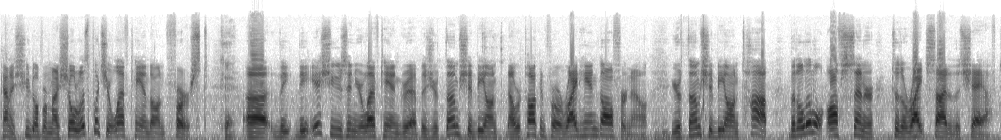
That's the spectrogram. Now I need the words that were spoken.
kind of shoot over my shoulder. Let's put your left hand on first. Okay. Uh, the, the issues in your left hand grip is your thumb should be on, now we're talking for a right hand golfer now, mm-hmm. your thumb should be on top, but a little off center to the right side of the shaft.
